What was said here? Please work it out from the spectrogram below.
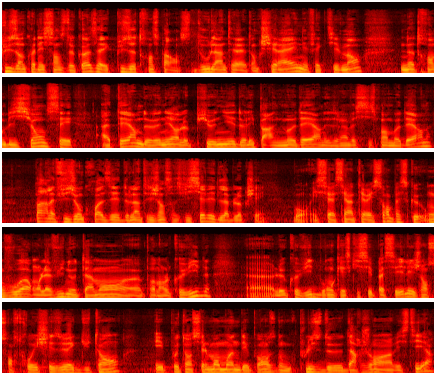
plus en connaissance de cause, avec plus de transparence. D'où l'intérêt. Donc chez Rain, effectivement, notre ambition, c'est à terme devenir le pionnier de l'épargne moderne et de l'investissement moderne par la fusion croisée de l'intelligence artificielle et de la blockchain. Bon, et c'est assez intéressant parce qu'on voit, on l'a vu notamment euh, pendant le Covid. Euh, le Covid, bon, qu'est-ce qui s'est passé? Les gens se sont retrouvés chez eux avec du temps et potentiellement moins de dépenses, donc plus d'argent à investir.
